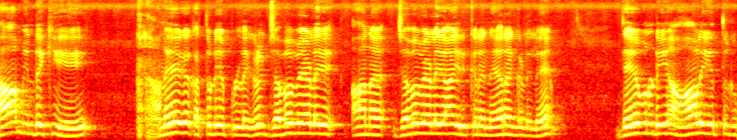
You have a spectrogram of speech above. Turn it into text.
நாம் இன்றைக்கு அநேக கத்துடைய பிள்ளைகள் ஜப வேலை ஆன ஜப வேலையாக இருக்கிற நேரங்களிலே தேவனுடைய ஆலயத்துக்கு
